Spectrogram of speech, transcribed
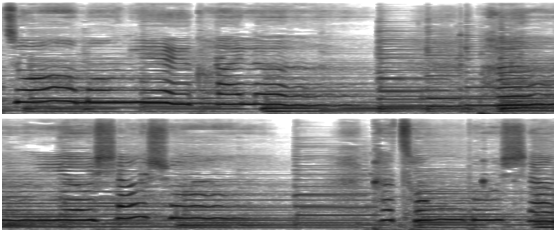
做梦也快乐，朋友笑说他从不相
